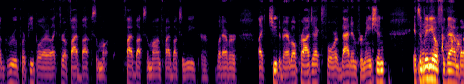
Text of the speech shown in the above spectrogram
a group where people are like throw five bucks a month, five bucks a month, five bucks a week, or whatever, like to the Barebow Project for that information. It's a video for them, but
